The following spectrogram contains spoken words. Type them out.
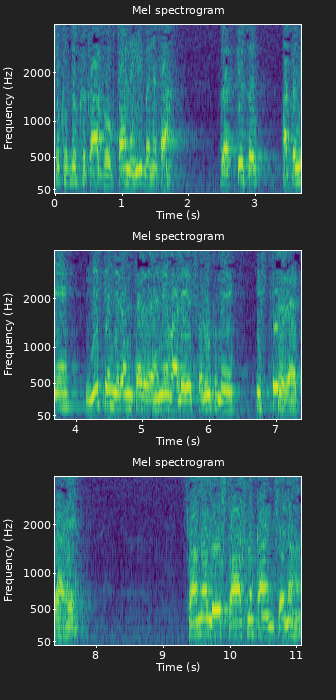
सुख दुख का भोगता नहीं बनता। प्रत्युत अपने नित्य निरंतर रहने वाले स्वरूप में स्थिर रहता है। समलोष्टास्म कांचन।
